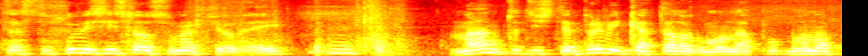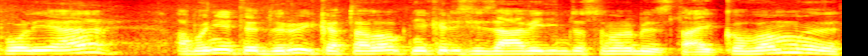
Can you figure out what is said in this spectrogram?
To súvisí s tou smrťou, hej. Mm. Mám totiž ten prvý katalóg Monop- Monopolia, alebo nie, ten druhý katalóg, niekedy si závidím, to som robil s Tajkovom.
